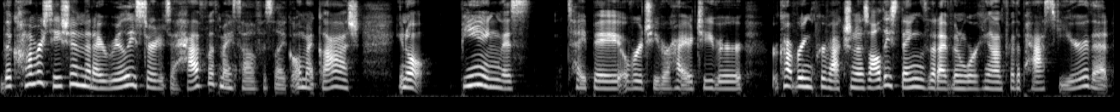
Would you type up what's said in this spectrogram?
the conversation that I really started to have with myself is like, oh my gosh, you know, being this type A overachiever, high achiever, recovering perfectionist, all these things that I've been working on for the past year that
